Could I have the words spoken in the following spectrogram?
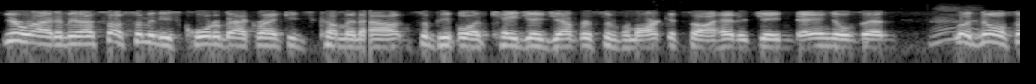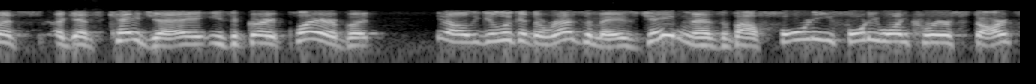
you're right. I mean, I saw some of these quarterback rankings coming out. Some people have KJ Jefferson from Arkansas ahead of Jayden Daniels. And look, no offense against KJ, he's a great player, but you know, you look at the resumes. Jayden has about 40, 41 career starts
